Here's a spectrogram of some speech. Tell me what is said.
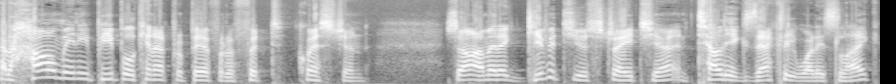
at how many people cannot prepare for a fit question. So i'm going to give it to you straight here and tell you exactly what it's like.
